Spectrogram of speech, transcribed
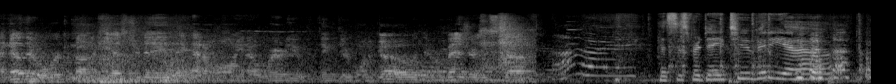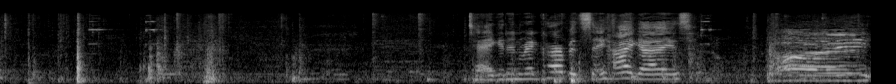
I know they were working on it yesterday, they had them all, you know, where do you think they want to go, and they were measuring stuff. Hi. This is for day two video. Tag it in red carpet. Say hi, guys. Hi.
